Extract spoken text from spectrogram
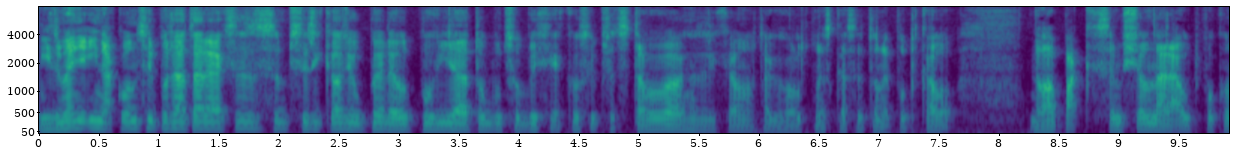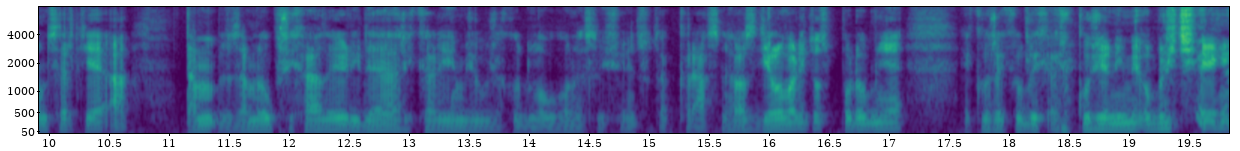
Nicméně i na konci pořád ta reakce jsem si říkal, že úplně neodpovídá tomu, co bych jako si představoval. Jsem říkal, no tak hold, dneska se to nepotkalo. No a pak jsem šel na raut po koncertě a tam za mnou přicházeli lidé a říkali jim, že už jako dlouho neslyšeli něco tak krásného a sdělovali to podobně, jako řekl bych, až koženými obličeji.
